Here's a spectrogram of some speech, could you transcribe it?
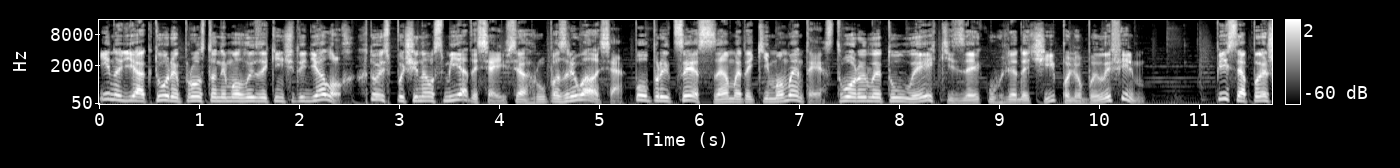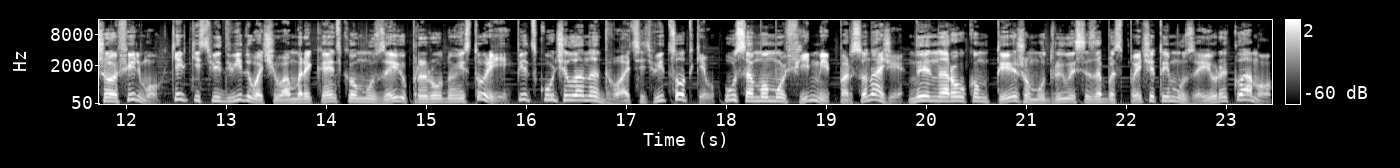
Іноді актори просто не могли закінчити діалог. Хтось починав сміятися, і вся група зривалася. Попри це, саме такі моменти створили ту легкість, за яку глядачі полюбили фільм. Після першого фільму кількість відвідувачів американського музею природної історії підскочила на 20%. У самому фільмі персонажі ненароком теж умудрилися забезпечити музею рекламу.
